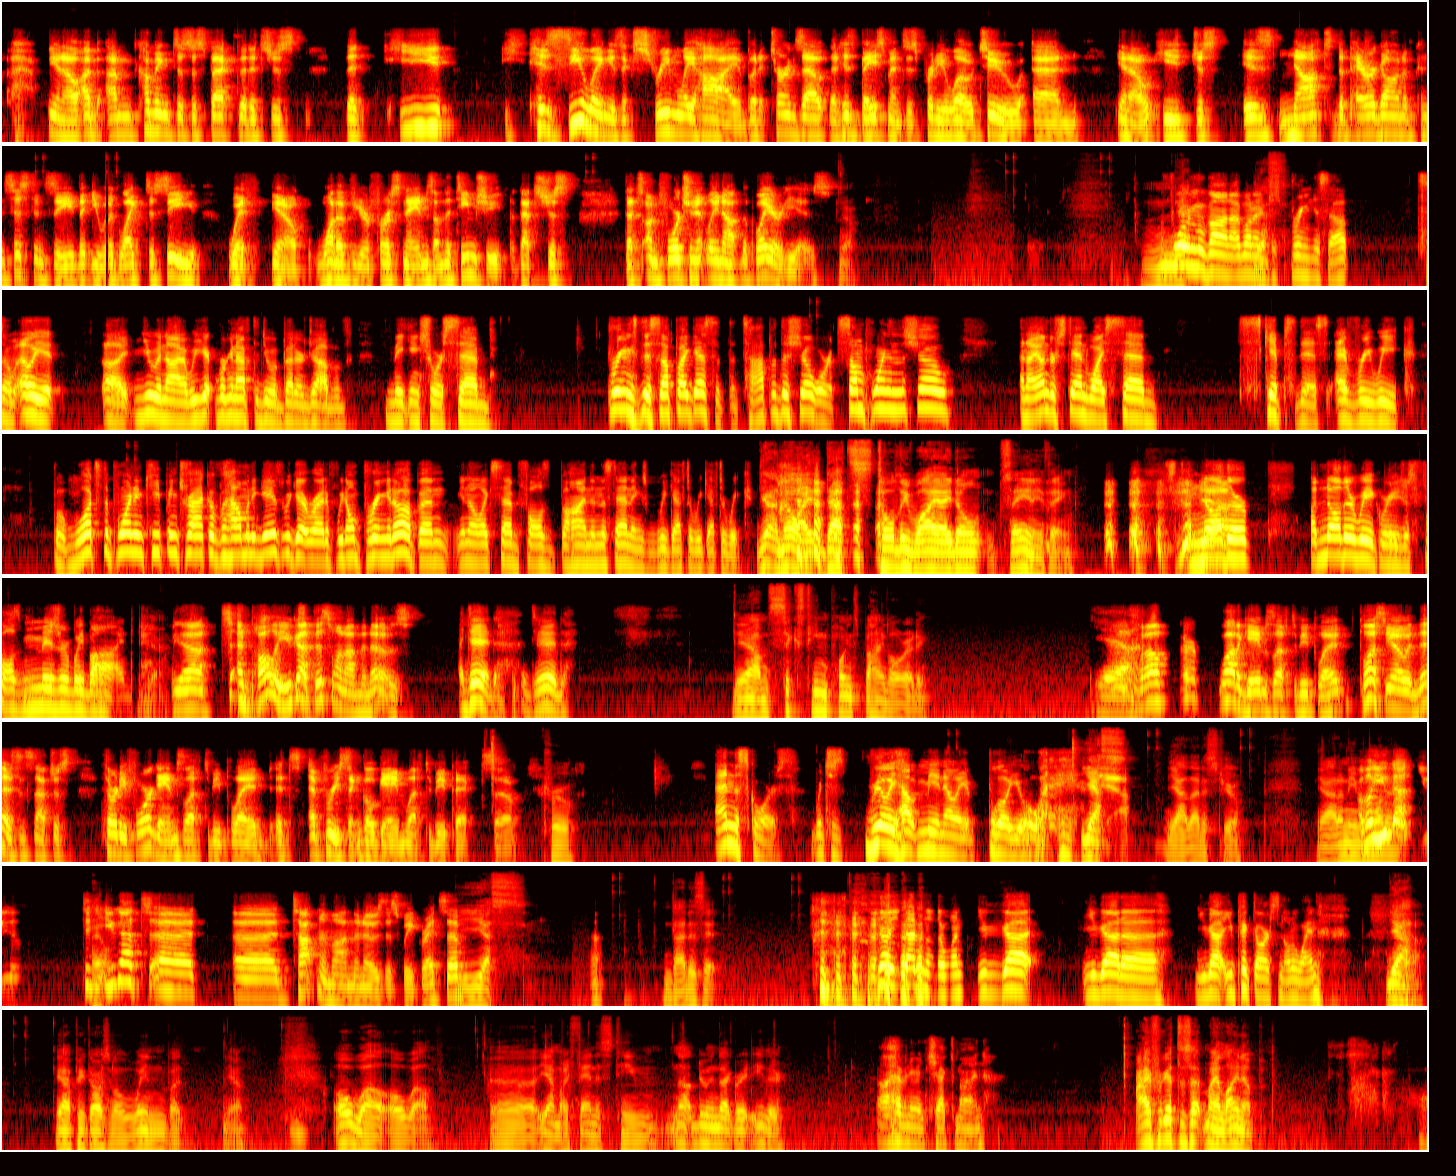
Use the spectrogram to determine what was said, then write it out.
you know, I'm I'm coming to suspect that it's just that he his ceiling is extremely high, but it turns out that his basement is pretty low too, and you know he just is not the paragon of consistency that you would like to see with you know one of your first names on the team sheet. But that's just that's unfortunately not the player he is. Yeah. Before we move on, I want to yes. just bring this up. So, Elliot, uh, you and I, we get, we're gonna have to do a better job of making sure Seb brings this up, I guess, at the top of the show or at some point in the show. And I understand why Seb skips this every week. But what's the point in keeping track of how many games we get right if we don't bring it up and you know like Seb falls behind in the standings week after week after week? Yeah, no, I, that's totally why I don't say anything. another another week where he just falls miserably behind. Yeah. yeah. And Paulie, you got this one on the nose. I did. I did. Yeah, I'm 16 points behind already. Yeah. Well, there are a lot of games left to be played. Plus, you know, in this, it's not just 34 games left to be played. It's every single game left to be picked. So true. And the scores, which is really how me and Elliot blow you away. Yes. Yeah. Yeah, that is true. Yeah, I don't even. Although wanna... you got you, did you got uh, uh, Tottenham on the nose this week, right, Seb? Yes. That is it. no, you got another one. You got you got uh you got you picked Arsenal to win. Yeah. Yeah, I picked Arsenal to win, but yeah. Oh well, oh well. Uh, yeah, my fantasy team not doing that great either. I haven't even checked mine. I forget to set my lineup.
